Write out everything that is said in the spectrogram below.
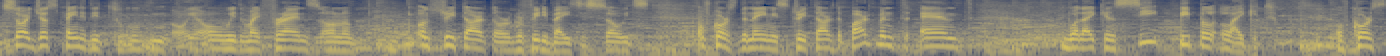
So I just painted it you know, with my friends on a, on street art or graffiti basis. So it's, of course, the name is Street Art Apartment, and what I can see, people like it. Of course,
